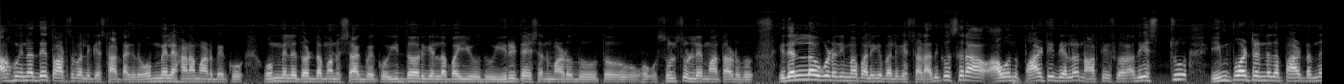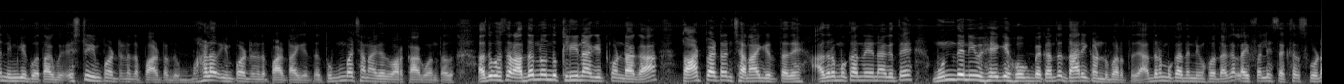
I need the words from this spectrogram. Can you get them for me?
ರಾಹುವಿನದ್ದೇ ಥಾಟ್ಸ್ ಬರಲಿಕ್ಕೆ ಸ್ಟಾರ್ಟ್ ಆಗಿದೆ. ಒಮ್ಮೆಲೆ ಹಣ ಮಾಡಬೇಕು, ಒಮ್ಮೆಲೆ ದೊಡ್ಡ ಮನುಷ್ಯ ಆಗಬೇಕು, ಇದ್ದವರಿಗೆಲ್ಲ ಬೈಯೋದು ಇರಿಟೇಷನ್ ಮಾಡೋದು ಸುಳ್ಳು ಸುಳ್ಳೆ ಮಾತಾಡೋದು ಇದೆಲ್ಲವೂ ಕೂಡ ನಿಮ್ಮ ಪಾಲಿಗೆ ಬಲಿಗೆ ಸ್ಟಾರ್ಟ್ ಅದಕ್ಕೋಸ್ಕರ ಆ- ಒಂದು ಪಾರ್ಟ್ ಇದೆಯಲ್ಲ ನಾರ್ತ್ ಈಸ್ಟ್ ಅದು ಎಷ್ಟು ಇಂಪಾರ್ಟೆಂಟ್ ಆದ ಪಾರ್ಟ್ ಅಂತ ನಿಮಗೆ ಗೊತ್ತಾಗಬೇಕು. ಎಷ್ಟು ಇಂಪಾರ್ಟೆಂಟ್ ಆದ ಪಾರ್ಟ್ ಅದು? ಬಹಳ ಇಂಪಾರ್ಟೆಂಟ್ ಆದ ಪಾರ್ಟ್ ಆಗಿರುತ್ತೆ. ತುಂಬ ಚೆನ್ನಾಗಿದೆ ವರ್ಕ್ ಆಗುವಂಥದ್ದು. ಅದಕ್ಕೋಸ್ಕರ ಅದನ್ನೊಂದು ಕ್ಲೀನಾಗಿ ಇಟ್ಕೊಂಡಾಗ ಥಾಟ್ ಪ್ಯಾಟರ್ನ್ ಚೆನ್ನಾಗಿರ್ತದೆ. ಅದರ ಮುಖಾಂತರ ಏನಾಗುತ್ತೆ? ಮುಂದೆ ನೀವು ಹೇಗೆ ಹೋಗಬೇಕಂತ ದಾರಿ ಕಂಡು ಬರ್ತದೆ. ಅದರ ಮುಖಾಂತರ ನೀವು ಹೋದಾಗ ಲೈಫಲ್ಲಿ ಸಕ್ಸಸ್ ಕೂಡ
